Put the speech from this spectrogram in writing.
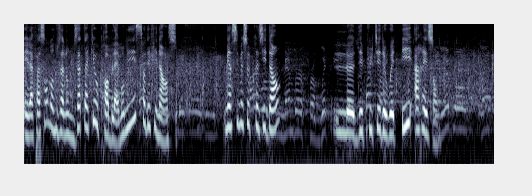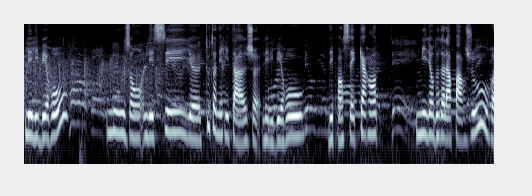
et la façon dont nous allons nous attaquer au problème. Au ministre des Finances. Merci, Monsieur le Président. Le député de Whitby a raison. Les libéraux nous ont laissé euh, tout un héritage. Les libéraux dépensaient 40 millions de dollars par jour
